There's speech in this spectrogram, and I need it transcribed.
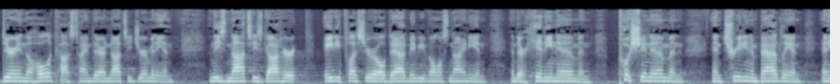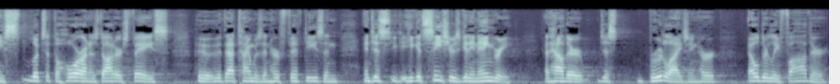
during the Holocaust time there in Nazi Germany. And, and these Nazis got her 80 plus year old dad, maybe even almost 90, and, and they're hitting him and pushing him and, and treating him badly. And, and he looks at the horror on his daughter's face, who at that time was in her 50s, and, and just he could see she was getting angry at how they're just brutalizing her elderly father.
